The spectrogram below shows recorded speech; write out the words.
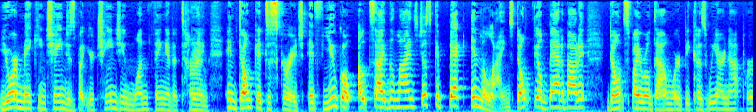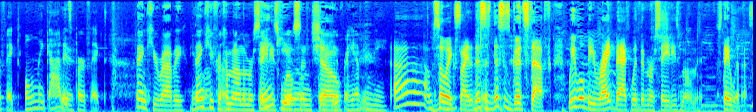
you're making changes, but you're changing one thing at a time. And don't get discouraged. If you go outside the lines, just get back in the lines. Don't feel bad about it. Don't spiral downward because we are not perfect. Only God is perfect. Thank you, Robbie. You're Thank you for coming on the Mercedes Thank you. Wilson Thank you for having me. Ah, I'm so excited. This is this is good stuff. We will be right back with the Mercedes moment. Stay with us.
